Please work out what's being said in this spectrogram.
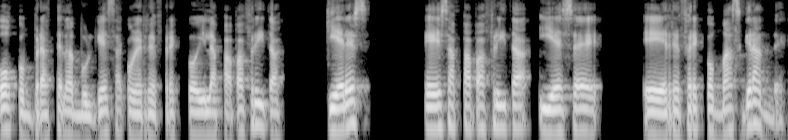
O compraste la hamburguesa con el refresco y las papas fritas. Quieres esas papas fritas y ese eh, refresco más grande.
